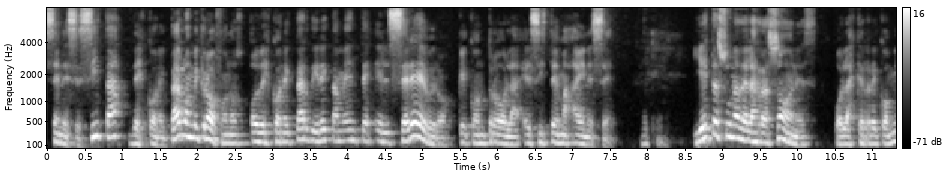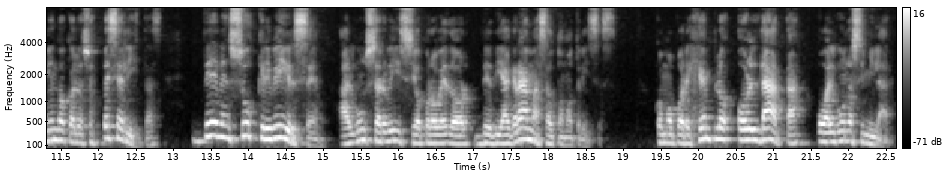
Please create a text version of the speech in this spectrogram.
se necesita desconectar los micrófonos o desconectar directamente el cerebro que controla el sistema ANC. Y esta es una de las razones por las que recomiendo que los especialistas deben suscribirse a algún servicio proveedor de diagramas automotrices, como por ejemplo All Data o alguno similar.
